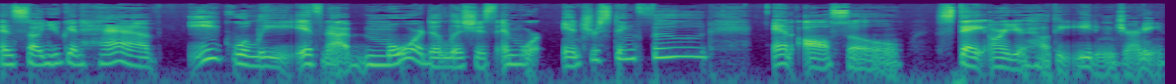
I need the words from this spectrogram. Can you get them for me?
And so you can have equally, if not more delicious and more interesting food and also stay on your healthy eating journey.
